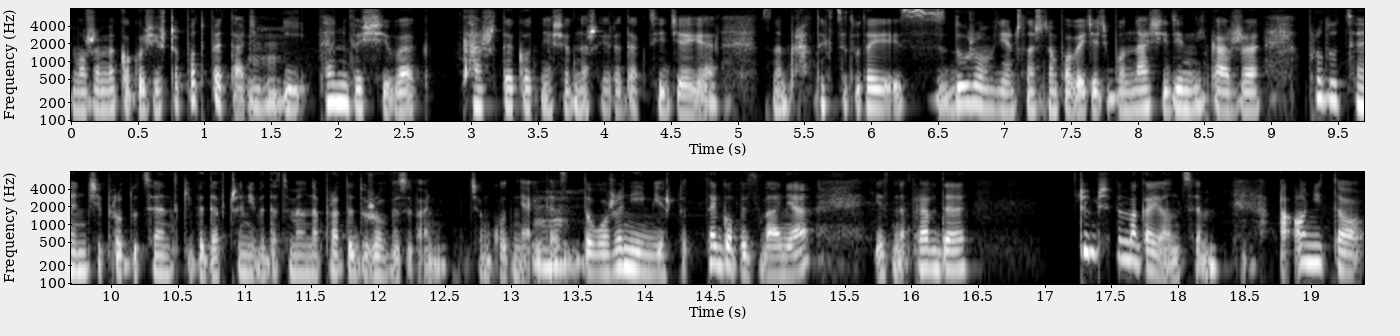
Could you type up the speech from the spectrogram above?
możemy kogoś jeszcze podpytać. I ten wysiłek każdego dnia się w naszej redakcji dzieje. Więc naprawdę chcę tutaj z dużą wdzięcznością powiedzieć, bo nasi dziennikarze, producenci, producentki, wydawczyni, wydawcy mają naprawdę dużo wyzwań w ciągu dnia. I teraz dołożenie im jeszcze tego wyzwania jest naprawdę czymś wymagającym. A oni to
